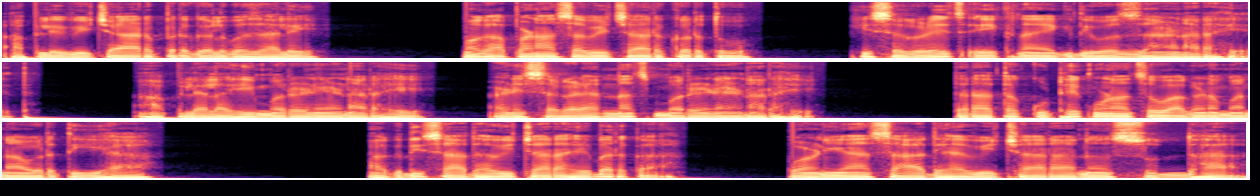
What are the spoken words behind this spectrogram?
आपले विचार प्रगल्भ झाले. मग आपण असा विचार करतो की सगळेच एक ना एक दिवस जाणार आहेत. आपल्यालाही मरण येणार आहे आणि सगळ्यांनाच मरण येणार आहे. तर आता कुठे कुणाचं वागणं मनावरती घ्या? अगदी साधा विचार आहे बरं का? पण या साध्या विचारानं सुद्धा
